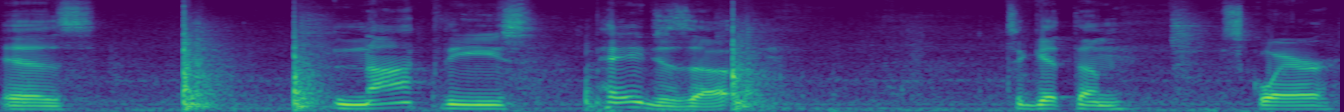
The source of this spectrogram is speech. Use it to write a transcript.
is knock these pages up to get them square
